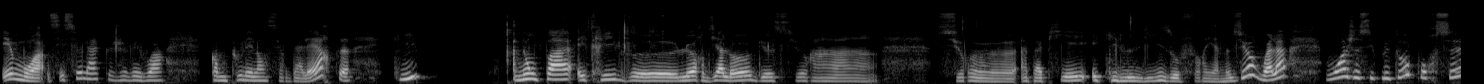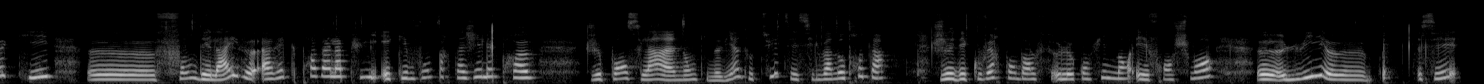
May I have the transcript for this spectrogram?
Et moi, c'est cela que je vais voir comme tous les lanceurs d'alerte qui non pas écrivent euh, leur dialogue sur un, sur euh, un papier et qu'ils le lisent au fur et à mesure. Voilà, moi je suis plutôt pour ceux qui euh, font des lives avec preuve à l'appui et qui vont partager les preuves. Je pense là à un nom qui me vient tout de suite, c'est Sylvano Trotta. Je l'ai découvert pendant le, confinement et franchement, euh, lui, c'est...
